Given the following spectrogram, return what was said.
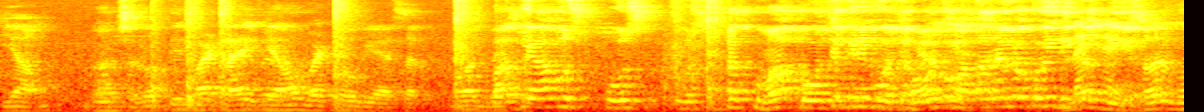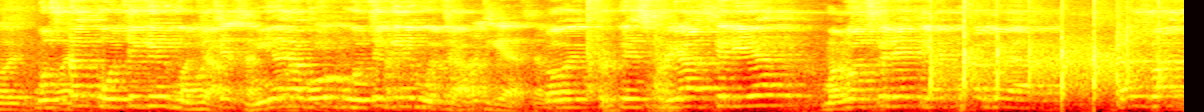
किया हूँ। अच्छा। दो तीन बार ट्राई किया हूँ बट हो गया सर। बहुत बाकी आप उस उस उस तक वहाँ पहुँचे कि नहीं पहुँचे? मेरे को बताने में कोई दिक्कत नहीं, नहीं है। सर, कोई- उस तक पहुँचे कि नहीं पहुँचे, पहुँचा नियर अबाउट पहुँचे। कि नहीं पहुँचा? पहुँच गया, सर। तो इस प्रयास के लिए मनोज के लिए क्लैप कर दो यार। दस बार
